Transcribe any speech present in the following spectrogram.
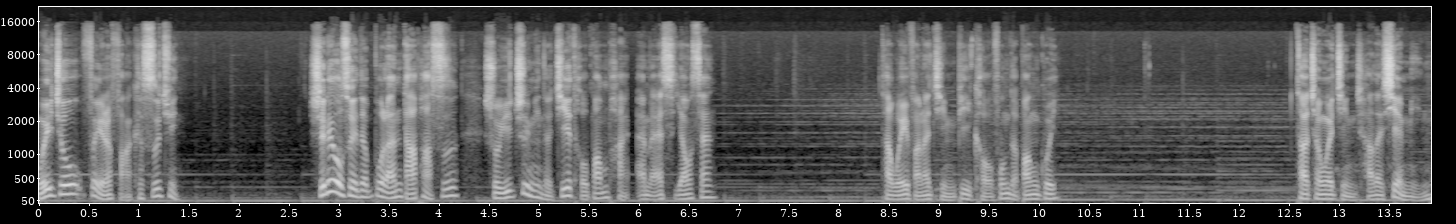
维州费尔法克斯郡。十六岁的布兰达帕斯属于致命的街头帮派 MS 幺三，他违反了紧闭口风的帮规，他成为警察的线民，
